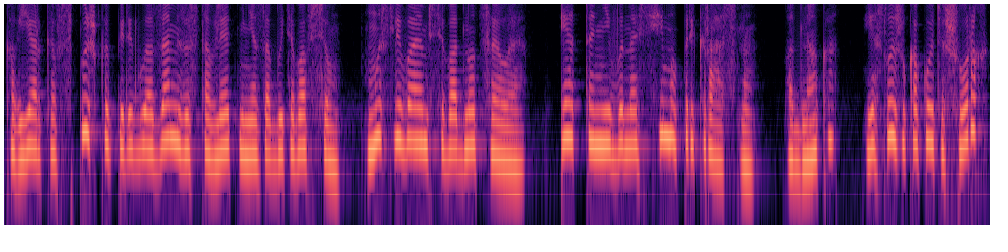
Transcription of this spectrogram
как яркая вспышка перед глазами заставляет меня забыть обо всем. Мы сливаемся в одно целое. Это невыносимо прекрасно. Однако я слышу какой-то шорох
